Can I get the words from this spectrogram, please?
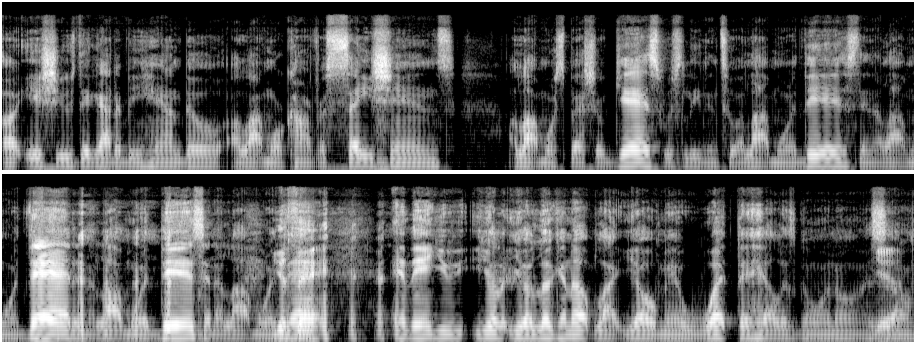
uh, issues that got to be handled, a lot more conversations, a lot more special guests, which leading to a lot more this and a lot more that and a lot more this and a lot more you that. and then you you're, you're looking up like, yo, man, what the hell is going on? Yeah. So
